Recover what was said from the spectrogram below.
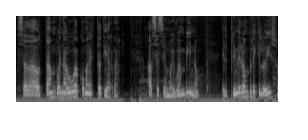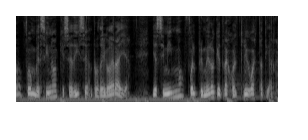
se ha dado tan buena uva como en esta tierra. Hácese muy buen vino. El primer hombre que lo hizo fue un vecino que se dice Rodrigo de Araya, y asimismo fue el primero que trajo el trigo a esta tierra.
